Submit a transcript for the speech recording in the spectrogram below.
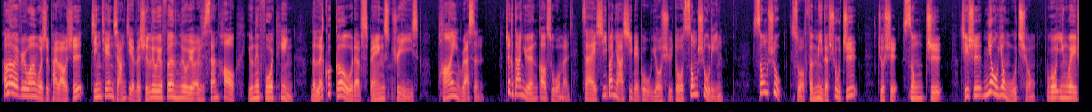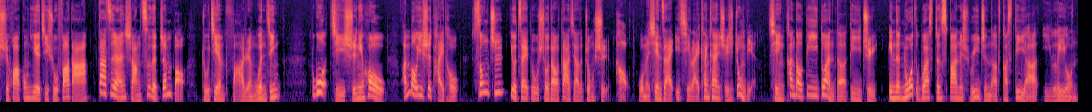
Hello everyone，我是派老师。今天讲解的是六月份六月二十三号 Unit Fourteen The Liquid Gold of Spain's Trees Pine Resin。这个单元告诉我们在西班牙西北部有许多松树林，松树所分泌的树脂就是松脂，其实妙用无穷。不过，因为石化工业技术发达， 大自然赏赐的珍宝逐渐乏人问津。不过，几十年后，环保意识抬头，松枝又再度受到大家的重视。好，我们现在一起来看看学习重点，请看到第一段的第一句：In the northwestern Spanish region of Castilla y León。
